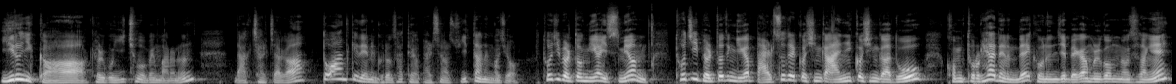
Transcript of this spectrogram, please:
이러니까 결국 2,500만 원은 낙찰자가 떠안게 되는 그런 사태가 발생할 수 있다는 거죠. 토지 별도 등기가 있으면 토지 별도 등기가 말소될 것인가 아닐 것인가도 검토를 해야 되는데 그거는 이제 매각 물건 명세상에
